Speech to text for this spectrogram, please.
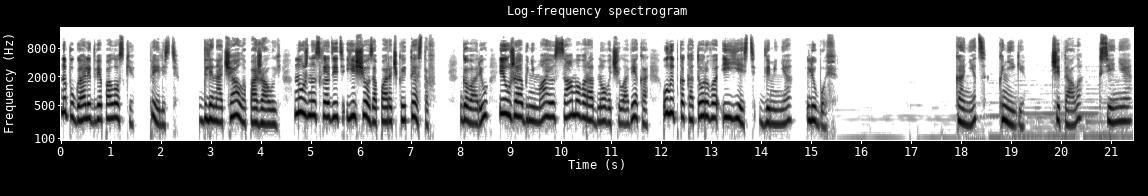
напугали две полоски. Прелесть. Для начала, пожалуй, нужно сходить еще за парочкой тестов. Говорю и уже обнимаю самого родного человека, улыбка которого и есть для меня любовь. Конец книги. Читала Ксения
